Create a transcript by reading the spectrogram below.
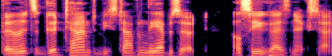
Then it's a good time to be stopping the episode. I'll see you guys next time.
